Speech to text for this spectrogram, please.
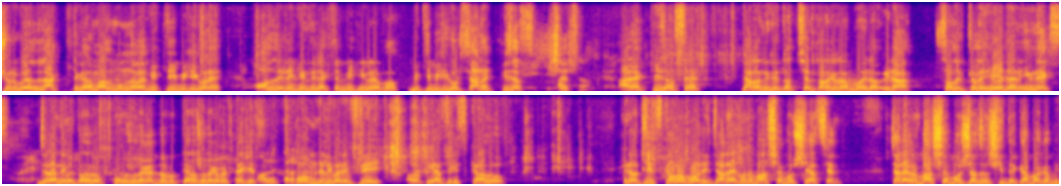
শুরু করে লাখ টাকার মাল মুন্না ভাই বিক্রি বিক্রি করে। অলরেডি কিন্তু একটা বিক্রি করে বিক্রি বিক্রি করছে। আরেক পিস আছে শেষ। আচ্ছা। আর এক পিস আছে যারা নিতে চাচ্ছেন তারা এটা এটা solid colour head and Yonex যারা নিবে তাদের পনেরোশো টাকা তারপর তেরোশো টাকা প্যাকেজ হোম ডেলিভারি ফ্রি ঠিক আছে স্কালো এটা হচ্ছে স্কালো বডি যারা এখনও বাসায় বসে আছেন যারা এখন বাসায় বসে আছেন শীতে কাপা কাপাকাপি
